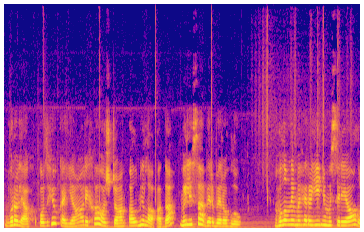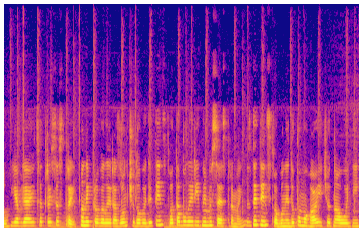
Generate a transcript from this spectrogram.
в ролях Озгю Кая, Ріха Ожджан, Алміла Ада, Меліса Бербероглу. Головними героїнями серіалу являються три сестри. Вони провели разом чудове дитинство та були рідними сестрами. З дитинства вони допомагають одна одній,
